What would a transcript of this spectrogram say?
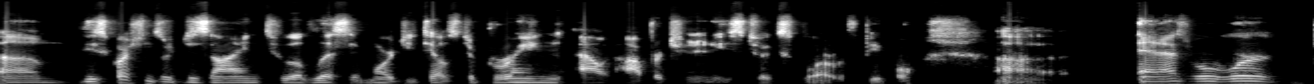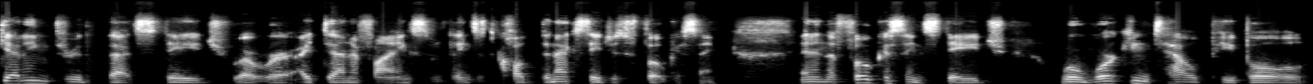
Um, these questions are designed to elicit more details to bring out opportunities to explore with people. Uh, and as we're, we're getting through that stage where we're identifying some things, it's called the next stage is focusing. And in the focusing stage, we're working to help people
